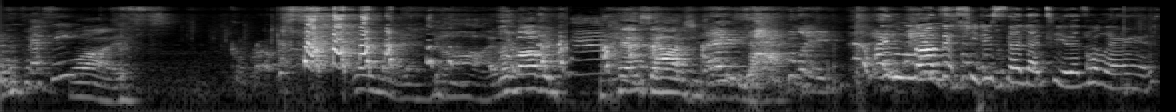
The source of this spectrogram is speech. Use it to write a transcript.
Because it's messy. Why? It's gross. Oh my god. My mom would pass out if she Exactly. I love that she just said that to you. That's hilarious.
